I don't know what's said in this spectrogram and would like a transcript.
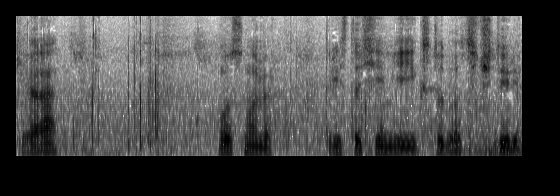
Киа. Вот номер 307 EX 124.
